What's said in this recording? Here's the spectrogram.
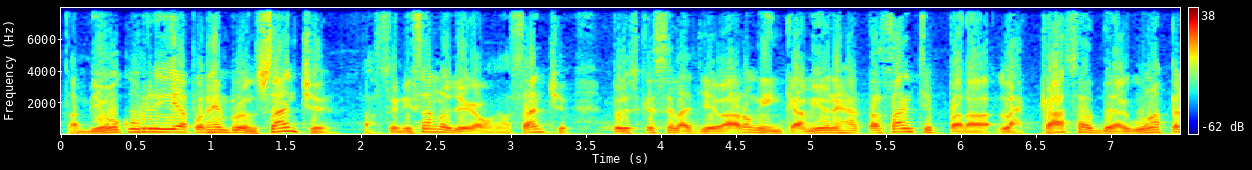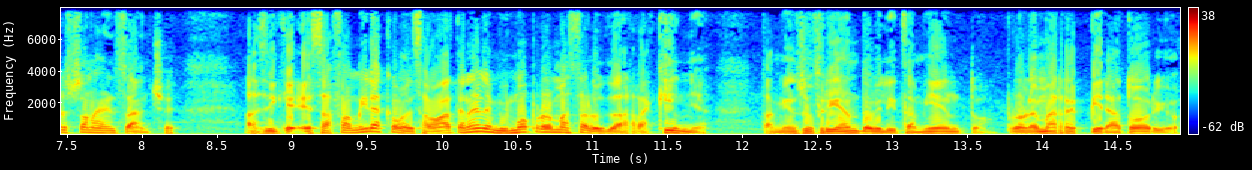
También ocurría, por ejemplo, en Sánchez. Las cenizas no llegaban a Sánchez, pero es que se las llevaron en camiones hasta Sánchez para las casas de algunas personas en Sánchez. Así que esas familias comenzaban a tener el mismo problema de salud, la rasquiña. También sufrían debilitamiento, problemas respiratorios.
